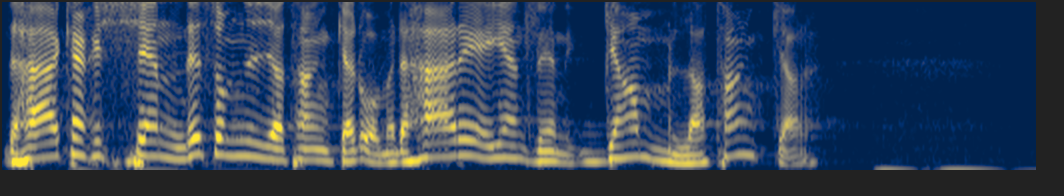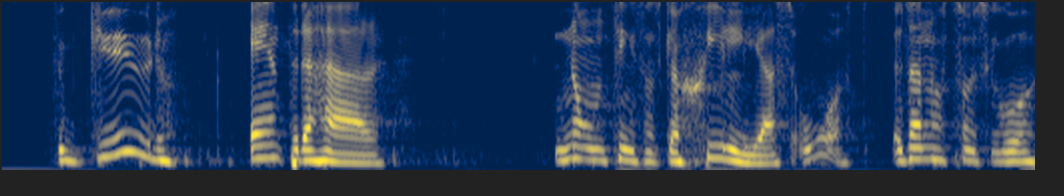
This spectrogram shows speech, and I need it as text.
Det här kanske kändes som nya tankar då, men det här är egentligen gamla tankar. För Gud är inte det här någonting som ska skiljas åt, utan något som ska gå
